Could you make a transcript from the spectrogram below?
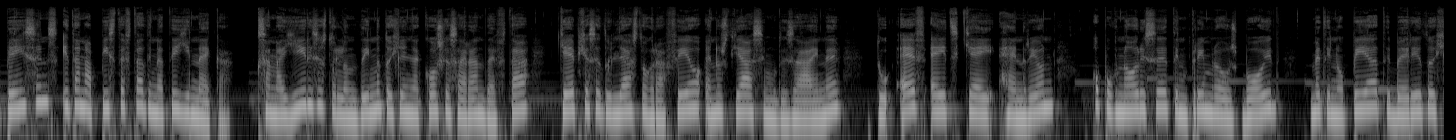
Η Patience ήταν απίστευτα δυνατή γυναίκα. Ξαναγύρισε στο Λονδίνο το 1947 και έπιασε δουλειά στο γραφείο ενός διάσημου designer του FHK Henryon, όπου γνώρισε την Primrose Boyd, με την οποία την περίοδο 1954-1955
